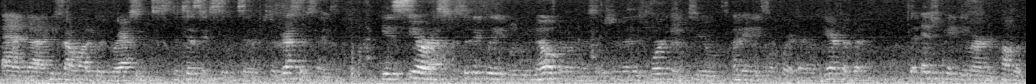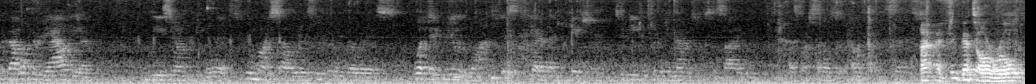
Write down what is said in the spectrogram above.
And uh, he's got a lot of good graphs and statistics to, to, to address those things. Is CRS specifically, would we know of an organization that is working to, I mean, it's not Abierta, but to educate the American public about what the reality of these young people is, who Marcelo is, who Domingo is, what they really want is to get an education, to be contributing members of society, as says. I, I think that's our role,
